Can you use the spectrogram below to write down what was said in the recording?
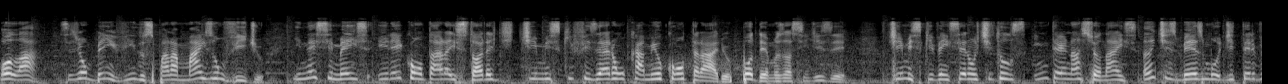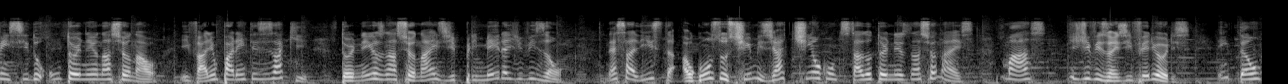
Olá, sejam bem-vindos para mais um vídeo. E nesse mês irei contar a história de times que fizeram o caminho contrário, podemos assim dizer. Times que venceram títulos internacionais antes mesmo de ter vencido um torneio nacional. E vale um parênteses aqui: torneios nacionais de primeira divisão. Nessa lista, alguns dos times já tinham conquistado torneios nacionais, mas de divisões inferiores. Então,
